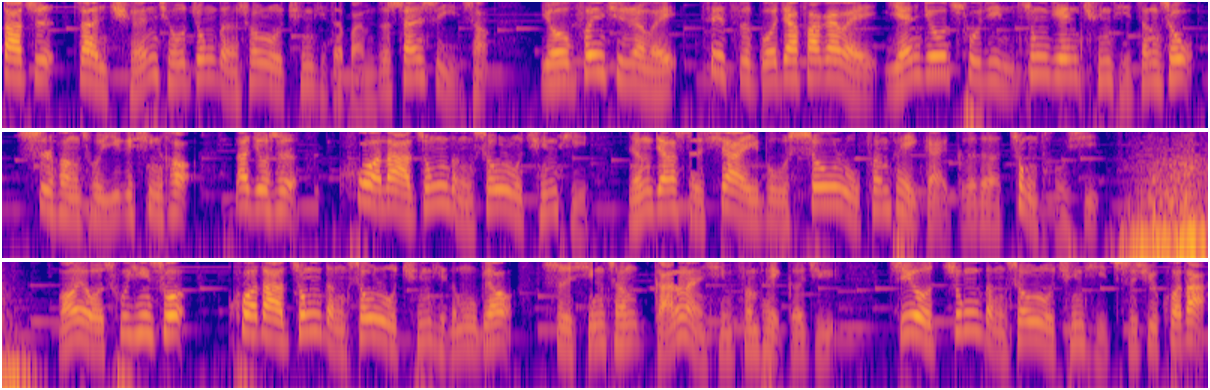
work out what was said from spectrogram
大致占全球中等收入群体的百分之三十以上。”有分析认为，这次国家发改委研究促进中间群体增收，释放出一个信号，那就是扩大中等收入群体仍将是下一步收入分配改革的重头戏。网友初心说，扩大中等收入群体的目标是形成橄榄型分配格局，只有中等收入群体持续扩大，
